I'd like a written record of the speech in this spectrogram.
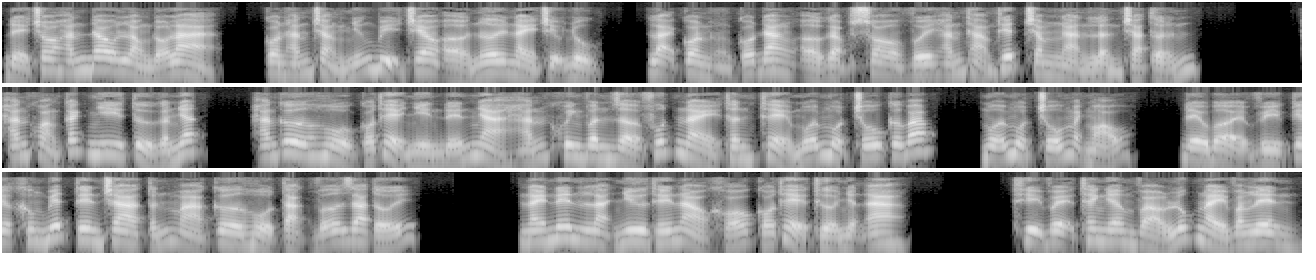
để cho hắn đau lòng đó là, còn hắn chẳng những bị treo ở nơi này chịu nhục, lại còn có đang ở gặp so với hắn thảm thiết trăm ngàn lần tra tấn. Hắn khoảng cách nhi tử gần nhất, hắn cơ hồ có thể nhìn đến nhà hắn Khuynh Vân giờ phút này thân thể mỗi một chỗ cơ bắp, mỗi một chỗ mạch máu, đều bởi vì kia không biết tên cha tấn mà cơ hồ tạc vỡ ra tới. Này nên là như thế nào khó có thể thừa nhận a? Thị vệ thanh âm vào lúc này vang lên,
